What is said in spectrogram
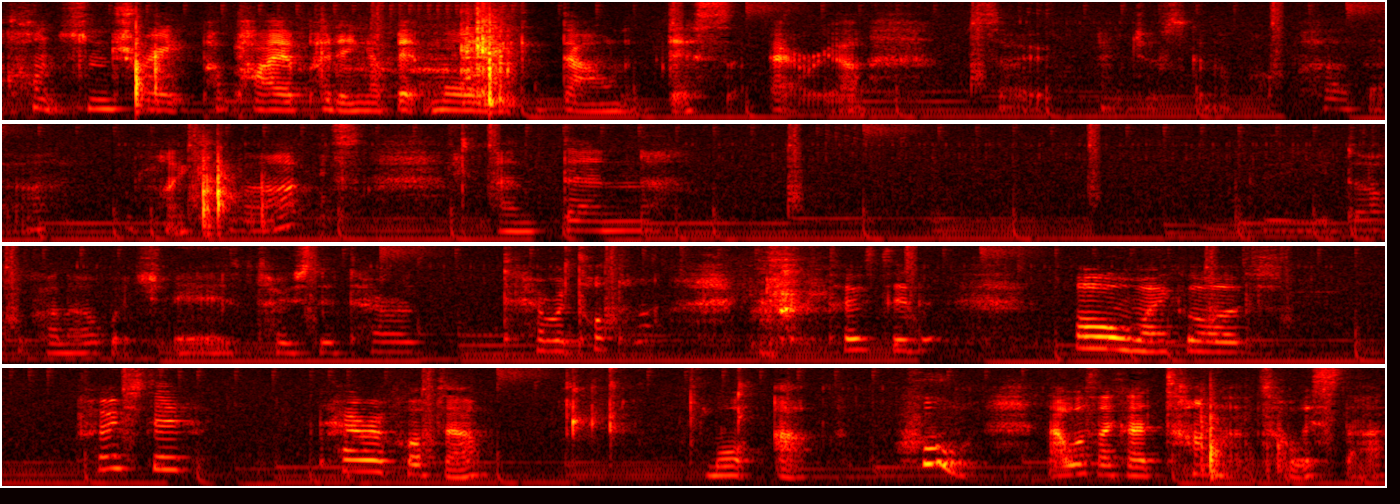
concentrate papaya pudding a bit more like down this area. So i'm just gonna pop her there like that. And then the darker color which is toasted terra terracotta. Toasted oh my god. Toasted terracotta. More up. Whew, that was like a tongue twister.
